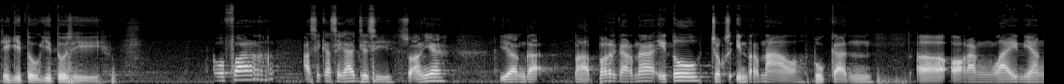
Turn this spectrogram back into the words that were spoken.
Kayak gitu gitu sih. So far asik-asik aja sih. Soalnya ya nggak baper karena itu jokes internal, bukan eh, orang lain yang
